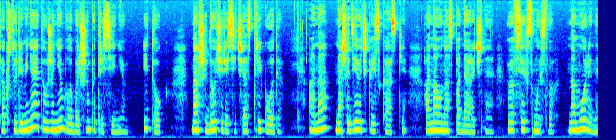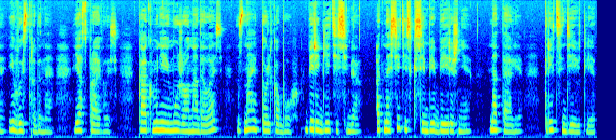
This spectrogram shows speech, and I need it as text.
так что для меня это уже не было большим потрясением. Итог. Нашей дочери сейчас три года. Она наша девочка из сказки. Она у нас подарочная, во всех смыслах, намоленная и выстраданная – я справилась. Как мне и мужу она далась, знает только Бог. Берегите себя, относитесь к себе бережнее. Наталья, 39 лет.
